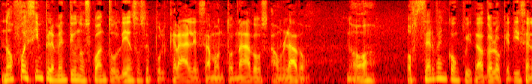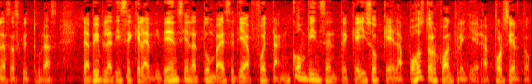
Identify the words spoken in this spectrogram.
No fue simplemente unos cuantos lienzos sepulcrales amontonados a un lado. No, Observen con cuidado lo que dicen las escrituras. La Biblia dice que la evidencia en la tumba ese día fue tan convincente que hizo que el apóstol Juan creyera. Por cierto,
